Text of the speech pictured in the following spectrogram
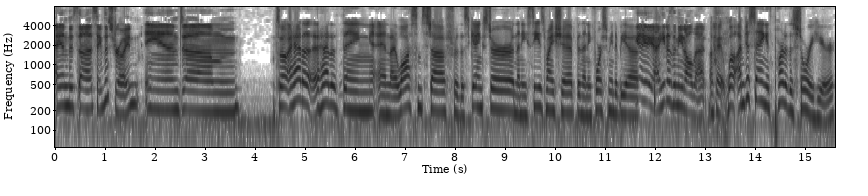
and uh, save this droid. And um, so I had a I had a thing, and I lost some stuff for this gangster, and then he seized my ship, and then he forced me to be a. yeah, yeah, yeah. He doesn't need all that. Okay, well, I'm just saying it's part of the story here.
